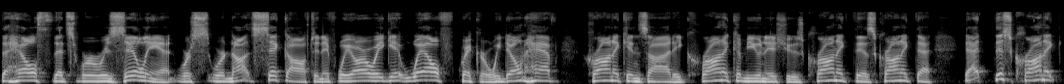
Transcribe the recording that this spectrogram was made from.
the health that's we're resilient. We're we're not sick often. If we are, we get well quicker. We don't have chronic anxiety, chronic immune issues, chronic this, chronic that. That this chronic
